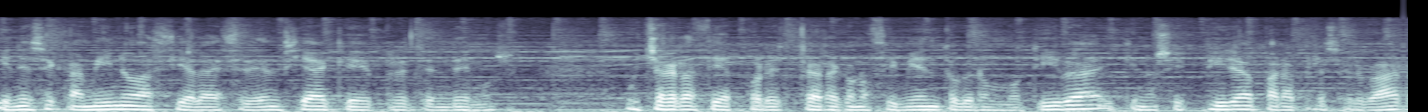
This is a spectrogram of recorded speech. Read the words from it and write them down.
y en ese camino hacia la excelencia que pretendemos. Muchas gracias por este reconocimiento que nos motiva y que nos inspira para preservar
